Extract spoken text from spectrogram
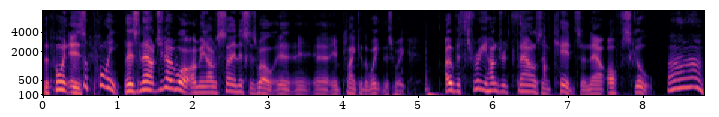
The point is, What's the point? there's now. Do you know what? I mean, I was saying this as well in, in, in Plank of the Week this week. Over three hundred thousand kids are now off school. Ah,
